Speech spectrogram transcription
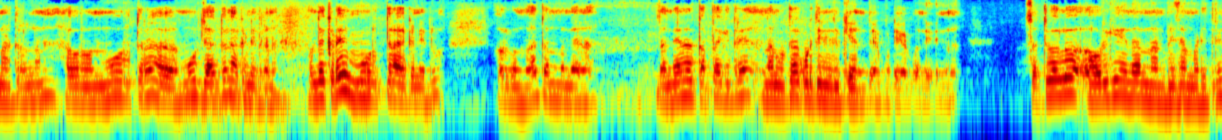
ಮಾಡ್ತಾರಲ್ಲ ನಾನು. ಅವರು ಒಂದು ಮೂರು ಥರ ಮೂರು ಜಾಗದಲ್ಲಿ ಹಾಕೊಂಡಿದ್ರಣ್ಣ ಒಂದೇ ಕಡೆ ಮೂರು ಥರ ಹಾಕೊಂಡಿದ್ರು. ಅವ್ರಿಗೊಂದು ಮಾತು ಅಂದು ಬಂದೆ ಅಣ್ಣ. ನಂದೇನಾದ್ರು ತಪ್ಪಾಗಿದ್ದರೆ ನಾನು ಉತ್ತರ ಕೊಡ್ತೀನಿ ಇದಕ್ಕೆ ಅಂತ ಹೇಳ್ಬಿಟ್ಟು ಹೇಳಿ ಬಂದಿದ್ದೀನಿ ಅಣ್ಣ ಸತ್ಯವಾಗ್ಲೂ ಅವ್ರಿಗೆ ಏನಾದ್ರು ನಾನು ಬೇಜಾರು ಮಾಡಿದರೆ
